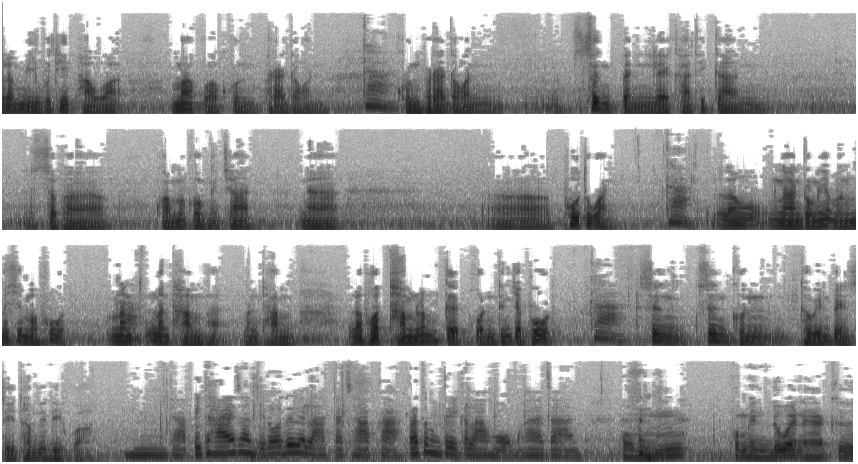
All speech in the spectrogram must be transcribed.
และมีวุฒิภาวะมากกว่าคุณพระดอน ค่ะคุณพระดอนซึ่งเป็นเลขาธิการสภาความมั่นคงแห่งชาตินะฮะเอ่อพูดทุกวันค่ะแล้วงานตรงนี้มันไม่ใช่มาพูด มันค่ะมันทำฮะมันทำแล้วพอทำแล้วมันเกิดผลถึงจะพูดค่ะซึ่งซึ่งคุณทวินเปลี่ยนสีทำได้ดีกว่าอืมค่ะปิดท้ายอาจารย์สิโรจน์ด้วยเวลากระชับค่ะ รัฐมนตรีกลาโหมค่ะอาจารย์ผม ผมเห็นด้วยนะฮะคือ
